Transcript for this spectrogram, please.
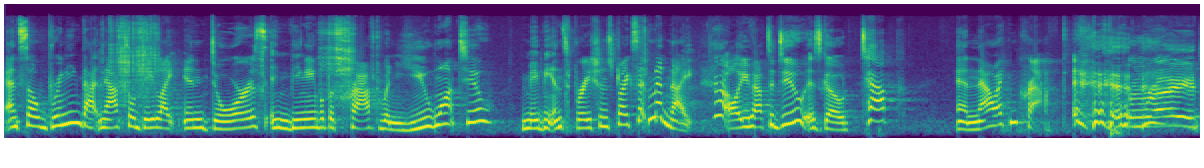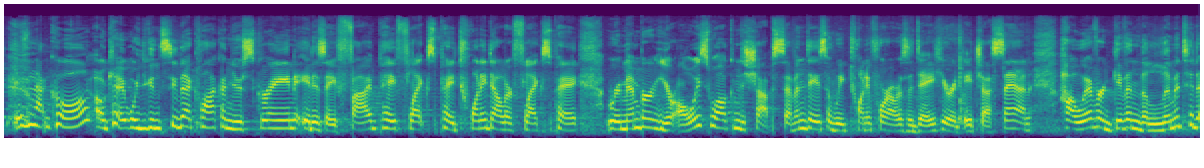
and so bringing that natural daylight indoors and being able to craft when you want to. Maybe inspiration strikes at midnight. Yeah. All you have to do is go tap, and now I can craft. Right. Isn't that cool? Okay, well you can see that clock on your screen. It is a five pay flex pay, $20 flex pay. Remember, you're always welcome to shop seven days a week, 24 hours a day here at HSN. However, given the limited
